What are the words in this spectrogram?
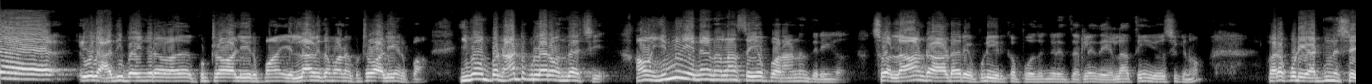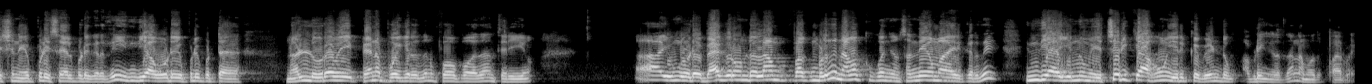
இதுல அதிபயங்கர குற்றவாளி இருப்பான் எல்லா விதமான குற்றவாளியும் இருப்பான். இவன் இப்ப நாட்டுக்குள்ளார வந்தாச்சு. அவன் இன்னும் என்னென்னலாம் செய்ய போறான்னு தெரியும். ஸோ லா அண்ட் ஆர்டர் எப்படி இருக்க போகுதுங்கிறது தெரியல. இது எல்லாத்தையும் யோசிக்கணும். வரக்கூடிய அட்மினிஸ்ட்ரேஷன் எப்படி செயல்படுகிறது இந்தியாவோடு எப்படிப்பட்ட நல்லுறவை பேண போகிறதுன்னு போக போக தான் தெரியும். இவங்களுடைய பேக்ரவுண்டெல்லாம் பார்க்கும்பொழுது நமக்கு கொஞ்சம் சந்தேகமாக இருக்கிறது இந்தியா இன்னும் எச்சரிக்கையாகவும் இருக்க வேண்டும் அப்படிங்கிறது தான் நமது பார்வை.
